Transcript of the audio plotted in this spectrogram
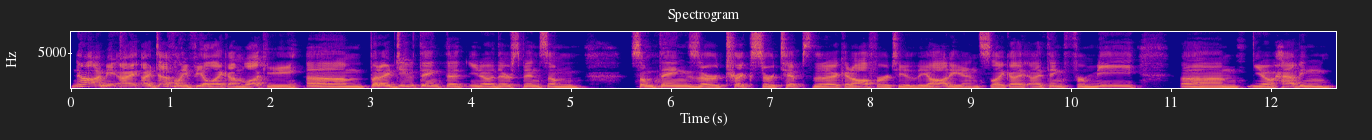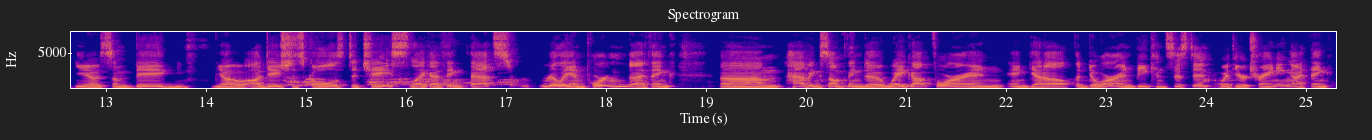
No, I mean, I, I definitely feel like I'm lucky, um, but I do think that you know there's been some some things or tricks or tips that I could offer to the audience. Like I, I think for me, um, you know, having you know some big you know audacious goals to chase, like I think that's really important. I think um, having something to wake up for and and get out the door and be consistent with your training. I think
